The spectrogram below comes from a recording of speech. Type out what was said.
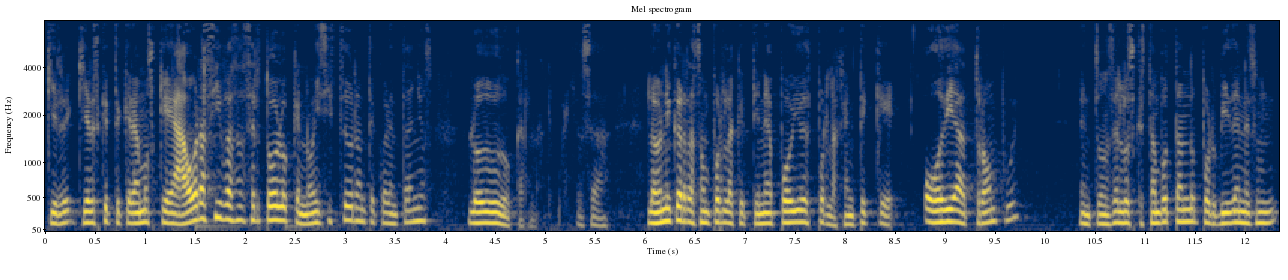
¿Quiere- ¿Quieres que te creamos que ahora sí vas a hacer todo lo que no hiciste durante 40 años? Lo dudo, carnal, güey. O sea, la única razón por la que tiene apoyo es por la gente que odia a Trump, güey. Entonces los que están votando por Biden es un,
